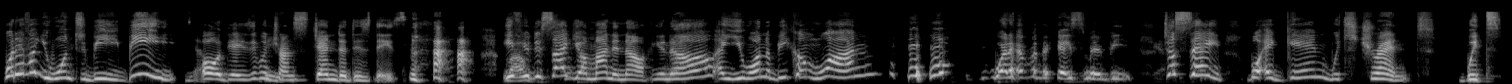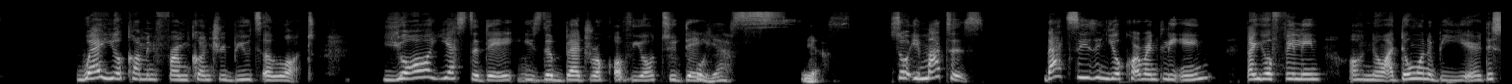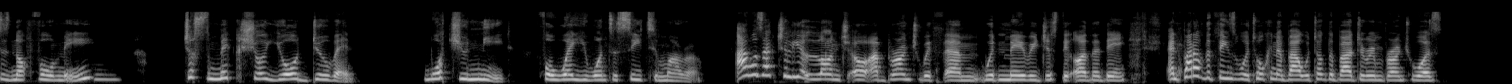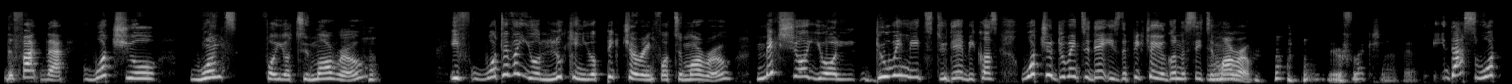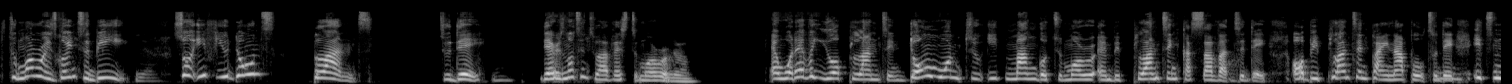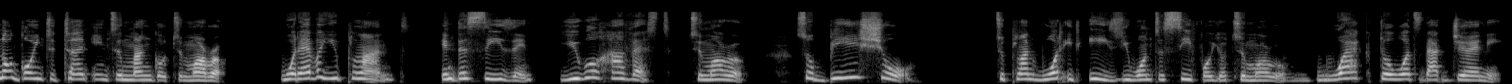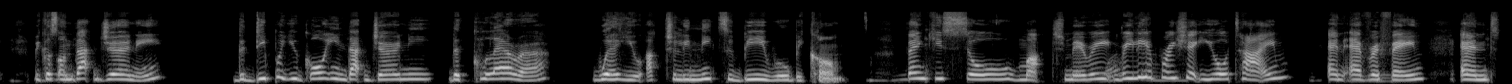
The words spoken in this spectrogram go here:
Whatever you want to be, be. Yeah. Oh, there is even Be. transgender these days. If you decide you're man enough, you know, and you want to become one, whatever the case may be, Yeah. just saying. But again, with strength, with where you're coming from contributes a lot. Your yesterday is the mm. bedrock of your today. oh yes, yes. So it matters. That season you're currently in, that you're feeling, oh no, I don't want to be here. This is not for me. Mm. Just make sure you're doing what you need for where you want to see tomorrow. I was actually at lunch or a brunch with um with Mary just the other day. And part of the things we are talking about, we talked about during brunch was the fact that what you want for your tomorrow, if whatever you're looking, you're picturing for tomorrow, make sure you're doing it today because what you're doing today is the picture you're going to see tomorrow. the reflection of it. That's what tomorrow is going to be. Yeah. So if you don't plant today, Mm. there is nothing to harvest tomorrow. No. And whatever you're planting, don't want to eat mango tomorrow and be planting cassava today or be planting pineapple today. Mm. It's not going to turn into mango tomorrow. Whatever you plant in this season, you will harvest tomorrow. So be sure to plant what it is you want to see for your tomorrow. Work towards that journey because on that journey, the deeper you go in that journey, the clearer where you actually need to be will become. Mhm. Thank you so much, Mary. Really appreciate your time and everything. And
